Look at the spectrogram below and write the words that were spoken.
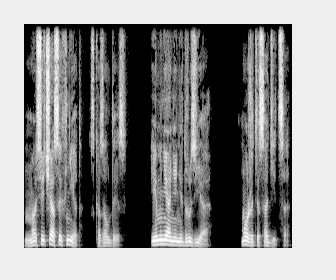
«Но сейчас их нет», — сказал Дес. «И мне они не друзья. Можете садиться».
